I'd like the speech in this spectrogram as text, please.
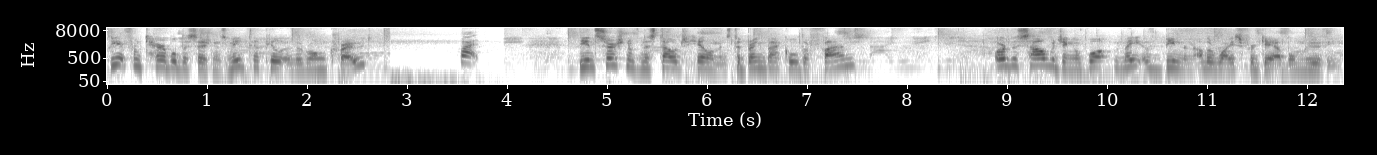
be it from terrible decisions made to appeal to the wrong crowd, What? the insertion of nostalgic elements to bring back older fans, or the salvaging of what might have been an otherwise forgettable movie.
